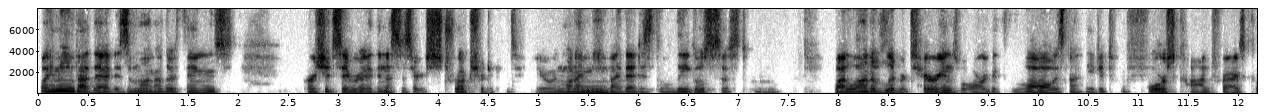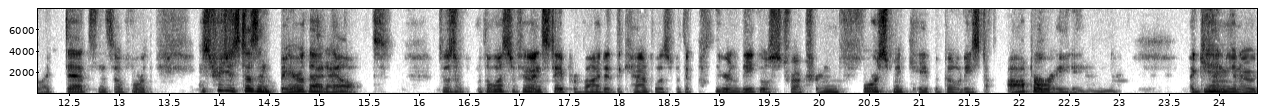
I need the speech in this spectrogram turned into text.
What I mean by that is, among other things, or I should say, really the necessary structure to continue. And what I mean by that is the legal system. While a lot of libertarians will argue that law is not needed to enforce contracts, collect debts, and so forth, history just doesn't bear that out. So the Westphalian state provided the capitalists with a clear legal structure and enforcement capabilities to operate in. Again, you know,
